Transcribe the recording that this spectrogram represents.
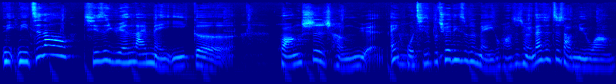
你你知道，其实原来每一个皇室成员，哎，我其实不确定是不是每一个皇室成员，但是至少女王、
